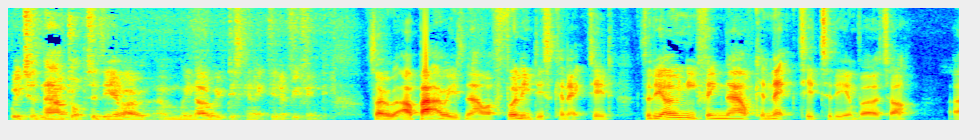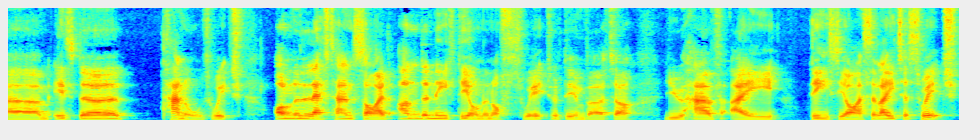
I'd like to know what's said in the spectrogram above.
which has now dropped to zero, and we know we've disconnected everything. So our batteries now are fully disconnected. So the only thing now connected to the inverter um, is the panels, which on the left hand side, underneath the on and off switch of the inverter, you have a DC isolator switch.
